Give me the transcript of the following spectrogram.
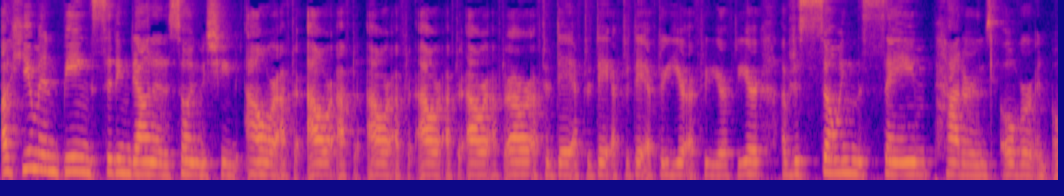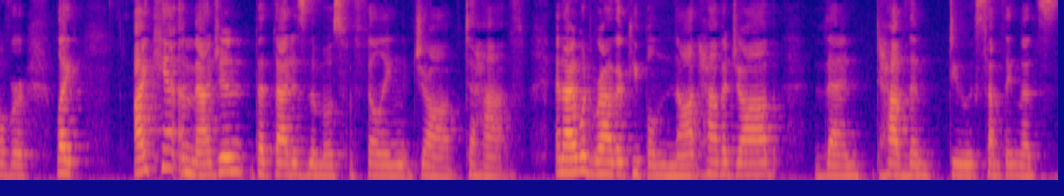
a human being sitting down at a sewing machine hour after hour after hour after hour after hour after hour after day after day after day after year after year after year of just sewing the same patterns over and over. Like I can't imagine that that is the most fulfilling job to have. And I would rather people not have a job than have them do something that's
